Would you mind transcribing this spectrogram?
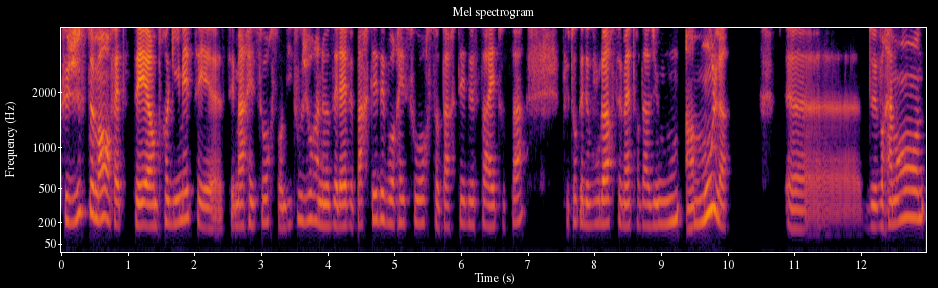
que justement, en fait, c'est entre guillemets, c'est ma ressource. On dit toujours à nos élèves, partez de vos ressources, partez de ça et tout ça, plutôt que de vouloir se mettre dans une, un moule. Euh, de vraiment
